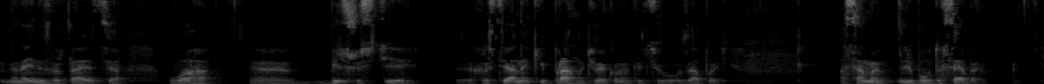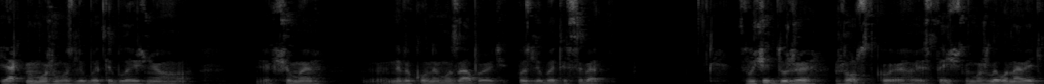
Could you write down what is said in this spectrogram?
на неї не звертається увага е, більшості християн, які прагнуть виконати цю заповідь, а саме любов до себе. Як ми можемо злюбити ближнього, якщо ми е, не виконуємо заповідь возлюбити себе? Звучить дуже жорстко, егоїстично, можливо, навіть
